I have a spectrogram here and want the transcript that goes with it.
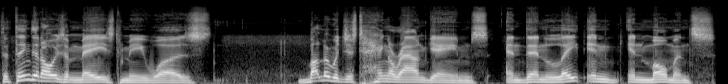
the thing that always amazed me was Butler would just hang around games, and then late in in moments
